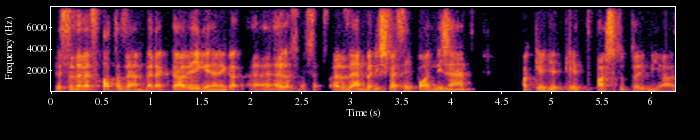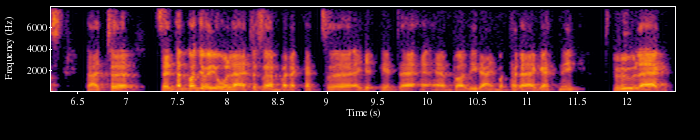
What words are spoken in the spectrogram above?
és szerintem ez hat az emberekre. A végén ez az ember is vesz egy padlizsánt, aki egyébként azt tudta, hogy mi az. Tehát szerintem nagyon jól lehet az embereket egyébként e, e, ebbe az irányba terelgetni, főleg,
